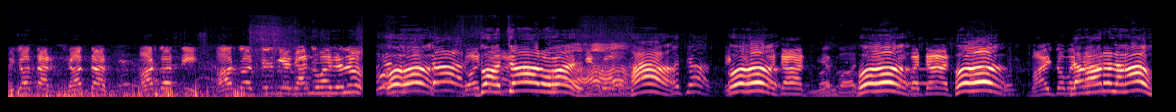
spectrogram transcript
पिछहत्तर छिहत्तर आठ सौ अस्सी आठ सौ अस्सी रुपया जानू भाई ले लो दो हज़ार हो गए। हाँ। पचास पचास बाईस सौ लगाओ रे लगाओ।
